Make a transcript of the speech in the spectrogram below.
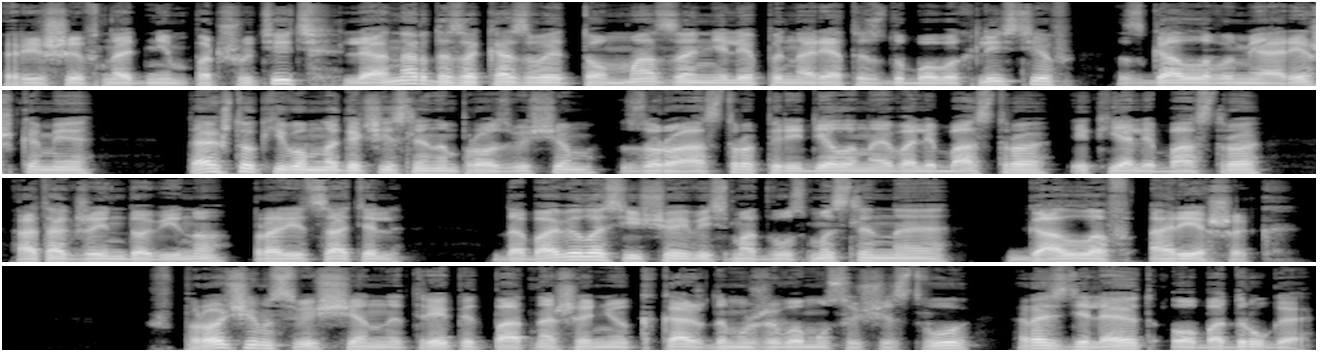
Решив над ним подшутить, Леонардо заказывает Томмазо нелепый наряд из дубовых листьев с галловыми орешками так что к его многочисленным прозвищам Зороастро, переделанное в Алибастро и Кьялибастро, а также Индовино, прорицатель, добавилось еще и весьма двусмысленное «Галлов орешек». Впрочем, священный трепет по отношению к каждому живому существу разделяют оба друга.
